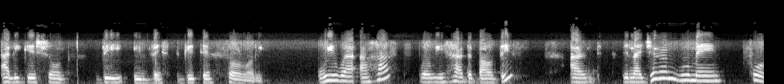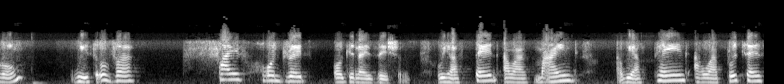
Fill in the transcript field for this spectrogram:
allegation be investigated thoroughly. We were asked when we heard about this, and the Nigerian Women Forum, with over 500 organizations. We have paid our mind, uh, we have paid our protest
